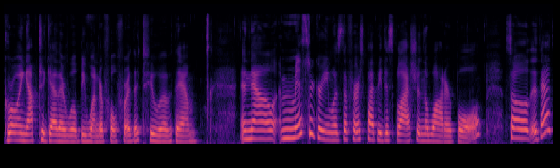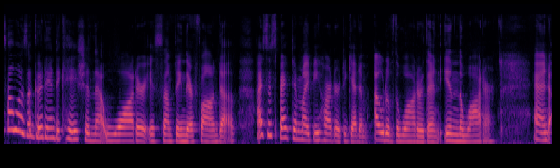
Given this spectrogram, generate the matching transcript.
Growing up together will be wonderful for the two of them. And now Mr. Green was the first puppy to splash in the water bowl. So that's always a good indication that water is something they're fond of. I suspect it might be harder to get him out of the water than in the water. And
